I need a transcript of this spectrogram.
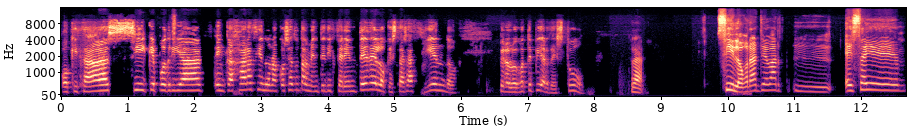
o quizás sí que podrías encajar haciendo una cosa totalmente diferente de lo que estás haciendo, pero luego te pierdes tú. Claro, Sí, lograr llevar mm, ese,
